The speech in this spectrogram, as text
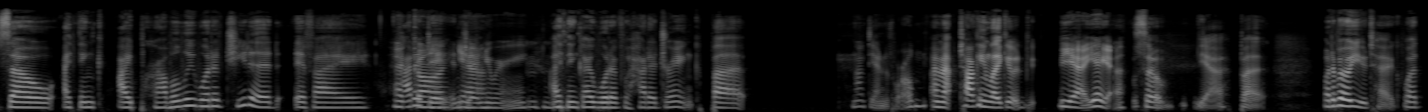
So I think I probably would have cheated if I had, a gone- date in yeah. January. Mhm. I think I would have had a drink, but not the end of the world. I'm talking like it would be Yeah, yeah, yeah. So yeah, but what about you, Teg? What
